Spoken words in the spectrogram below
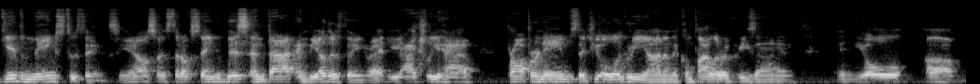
give names to things. You know, so instead of saying this and that and the other thing, right, you actually have proper names that you all agree on and the compiler agrees on, and and you all um,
